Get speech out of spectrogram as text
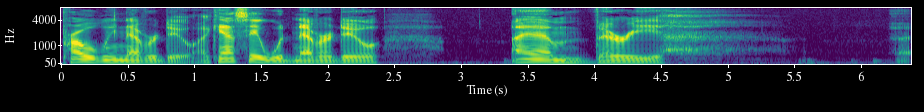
probably never do. I can't say would never do. I am very. uh,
